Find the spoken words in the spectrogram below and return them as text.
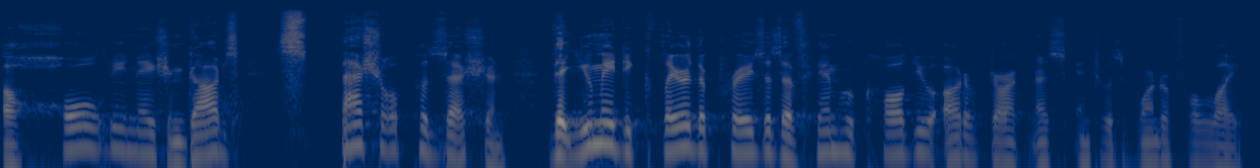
a holy nation, God's special possession, that you may declare the praises of him who called you out of darkness into his wonderful light.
